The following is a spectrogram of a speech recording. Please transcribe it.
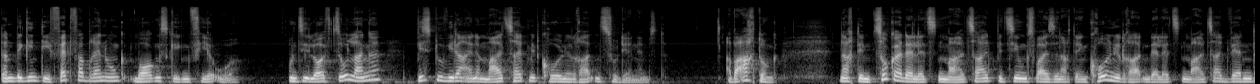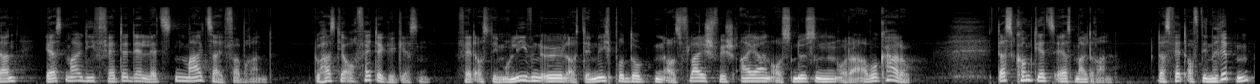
dann beginnt die Fettverbrennung morgens gegen 4 Uhr. Und sie läuft so lange, bis du wieder eine Mahlzeit mit Kohlenhydraten zu dir nimmst. Aber Achtung, nach dem Zucker der letzten Mahlzeit bzw. nach den Kohlenhydraten der letzten Mahlzeit werden dann erstmal die Fette der letzten Mahlzeit verbrannt. Du hast ja auch Fette gegessen. Fett aus dem Olivenöl, aus den Milchprodukten, aus Fleisch, Fisch, Eiern, aus Nüssen oder Avocado. Das kommt jetzt erstmal dran. Das Fett auf den Rippen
